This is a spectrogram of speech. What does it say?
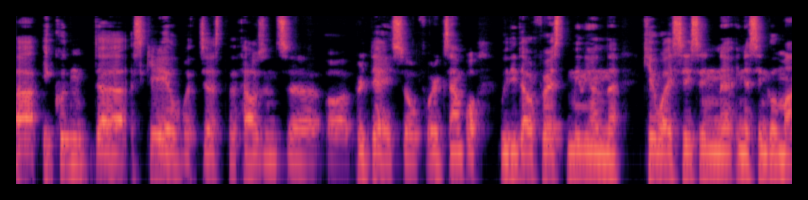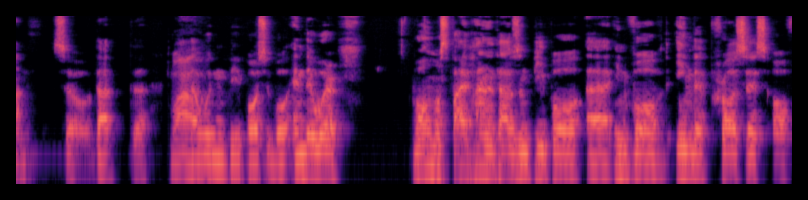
uh, it couldn't uh, scale with just the thousands uh, uh, per day. So, for example, we did our first million uh, KYCs in in a single month. So that wow. that wouldn't be possible. And there were almost 500,000 people involved in the process of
